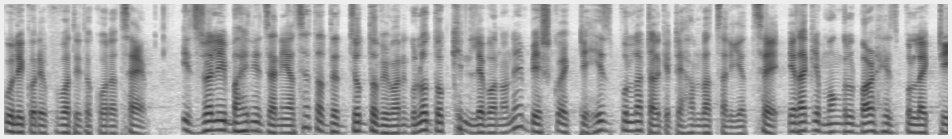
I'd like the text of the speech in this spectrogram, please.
গুলি করে ভূপাতিত করেছে। ইসরায়েলি বাহিনী জানিয়েছে তাদের যুদ্ধ বিমানগুলো দক্ষিণ লেবাননে বেশ কয়েকটি হিজবুল্লাহ টার্গেটে হামলা চালিয়েছে। এর আগে মঙ্গলবার হিজবুল্লাহ একটি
